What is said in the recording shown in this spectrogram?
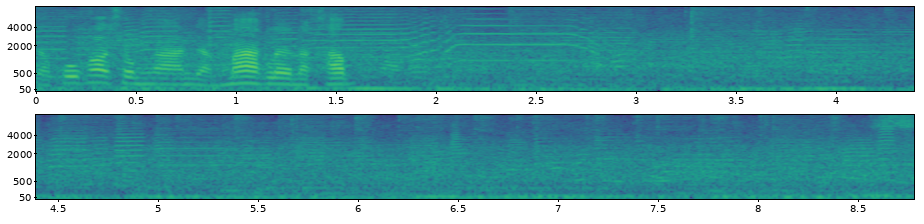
จากผู้เข้าชมงานอย่างมากเลยนะครับ ส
